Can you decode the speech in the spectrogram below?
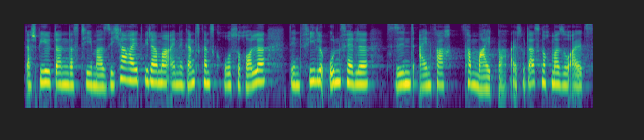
Da spielt dann das Thema Sicherheit wieder mal eine ganz, ganz große Rolle, denn viele Unfälle sind einfach vermeidbar. Also das nochmal so als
